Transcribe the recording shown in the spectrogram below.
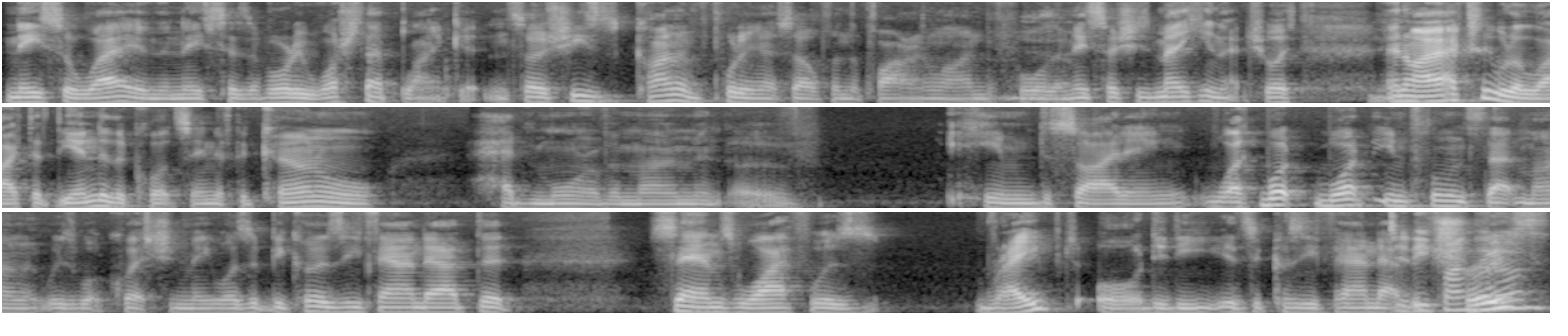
niece away, and the niece says, "I've already washed that blanket," and so she's kind of putting herself in the firing line before the niece. So she's making that choice, and I actually would have liked at the end of the court scene if the colonel had more of a moment of him deciding like what what influenced that moment was what questioned me. Was it because he found out that Sam's wife was raped or did he is it because he found out Did the he truth?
